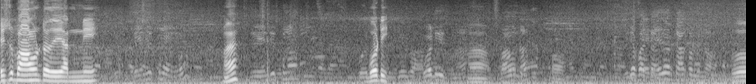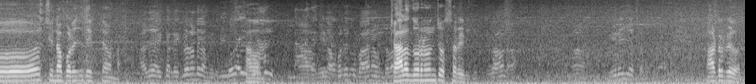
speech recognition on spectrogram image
టేస్ట్ బాగుంటుంది అన్నీ. బోటి. ఓ. చిన్నప్పటి నుంచి తింటే ఉన్నా. అవును. చాలా దూరం నుంచి వస్తారు ఇక్కడికి. Auto driver.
